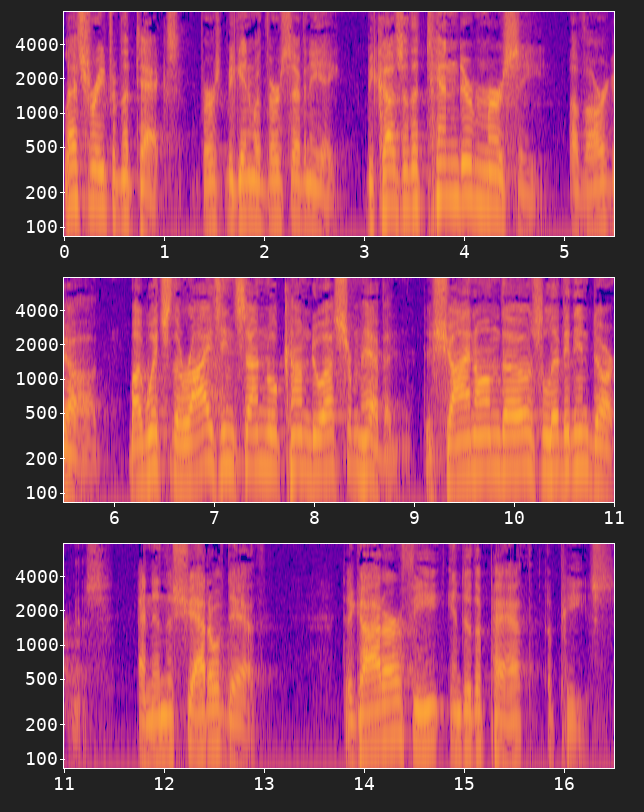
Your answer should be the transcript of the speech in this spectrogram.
Let's read from the text. First, begin with verse 78. Because of the tender mercy of our God, by which the rising sun will come to us from heaven to shine on those living in darkness and in the shadow of death, to guide our feet into the path of peace.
